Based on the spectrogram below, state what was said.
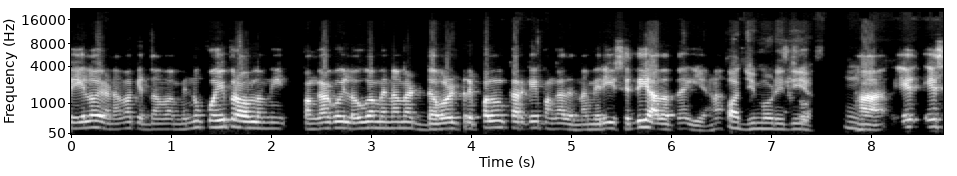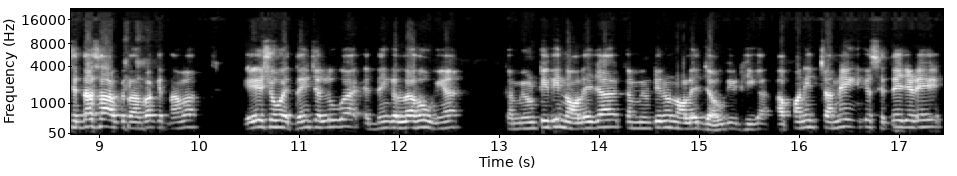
ਫੇਲ ਹੋ ਜਾਣਾ ਵਾ ਕਿਦਾਂ ਵਾ ਮੈਨੂੰ ਕੋਈ ਪ੍ਰੋਬਲਮ ਨਹੀਂ ਪੰਗਾ ਕੋਈ ਲਊਗਾ ਮੇਰੇ ਨਾਲ ਮੈਂ ਡਬਲ ਟ੍ਰਿਪਲ ਕਰਕੇ ਪੰਗਾ ਦਿੰਦਾ ਮੇਰੀ ਸਿੱਧੀ ਆਦਤ ਹੈਗੀ ਹੈ ਨਾ ਭਾਜੀ ਮੋੜੀ ਦੀ ਆ। ਹੂੰ। ਹਾਂ ਇਹ ਇਹ ਸਿੱਧਾ ਹਿਸਾਬ ਕਿਤਾਬ ਆ ਕਿਦਾਂ ਵਾ? ਇਹ ਸ਼ੋ ਇਦਾਂ ਹੀ ਚੱਲੂਗਾ ਇਦਾਂ ਹੀ ਗੱਲਾਂ ਹੋਊਗੀਆਂ ਕਮਿਊਨਿਟੀ ਦੀ ਨੌਲੇਜ ਆ ਕਮਿਊਨਿਟੀ ਨੂੰ ਨੌਲੇਜ ਜਾਊਗੀ ਠੀਕ ਆ। ਆਪਾਂ ਨਹੀਂ ਚਾਹੁੰਦੇ ਕਿ ਸਿੱਧੇ ਜਿਹੜੇ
